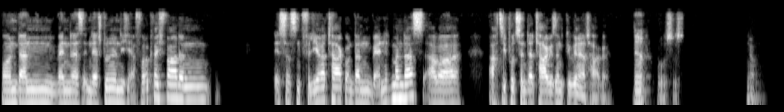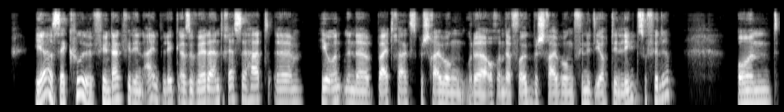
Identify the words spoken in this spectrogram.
Und dann, wenn das in der Stunde nicht erfolgreich war, dann ist das ein Verlierertag und dann beendet man das. Aber 80 Prozent der Tage sind Gewinnertage. Ja. So ist es. Ja. Ja, sehr cool. Vielen Dank für den Einblick. Also wer da Interesse hat, ähm, hier unten in der Beitragsbeschreibung oder auch in der Folgenbeschreibung findet ihr auch den Link zu Philipp. Und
